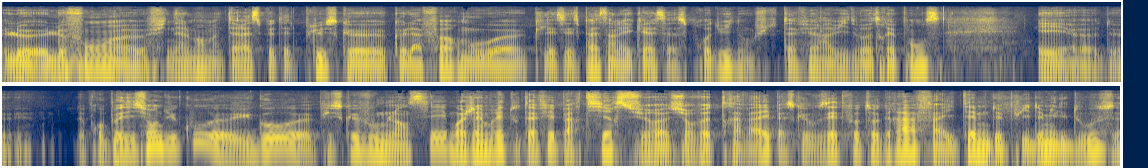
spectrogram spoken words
le, fond, euh, finalement, m'intéresse peut-être plus que, que la forme ou euh, que les espaces dans lesquels ça se produit. Donc, je suis tout à fait ravi de votre réponse et de, de propositions. Du coup, euh, Hugo, euh, puisque vous me lancez, moi, j'aimerais tout à fait partir sur, euh, sur votre travail parce que vous êtes photographe à ITEM depuis 2012.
